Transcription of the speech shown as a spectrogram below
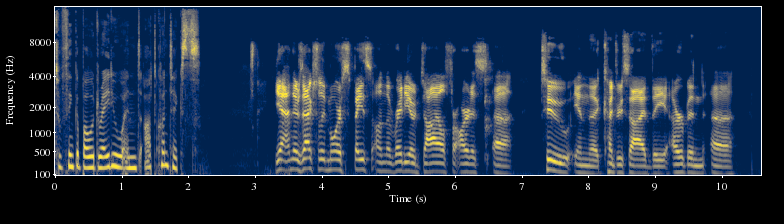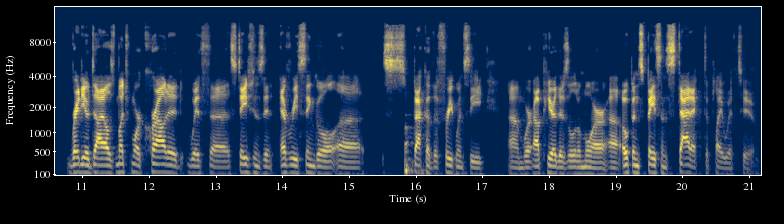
to think about radio and art contexts. Yeah, and there's actually more space on the radio dial for artists uh, too in the countryside. The urban uh, radio dial is much more crowded with uh, stations in every single uh, speck of the frequency um, where up here. There's a little more uh, open space and static to play with too.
